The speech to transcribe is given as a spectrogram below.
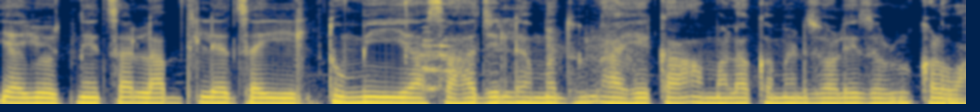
या योजनेचा लाभ दिला जाईल. तुम्ही या सहा जिल्ह्यामधून आहे का? आम्हाला कमेंटद्वारे जरूर कळवा.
